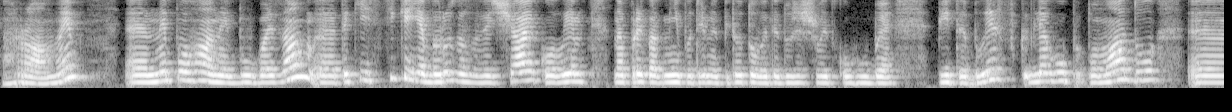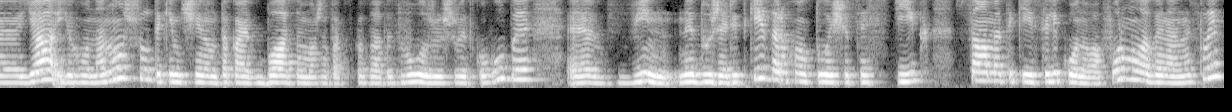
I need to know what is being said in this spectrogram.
грами. Е, Непоганий був бальзам. Е, Такі стіки я беру зазвичай, коли, наприклад, мені потрібно підготувати дуже швидко губи під блиск для губ, помаду. Е, Я його наношу таким чином, така як база, можна так сказати, зволожую швидко губи. Е, Він не дуже рідкий за рахунок того, що це стік, саме такий силіконова формула. Ви нанесли,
